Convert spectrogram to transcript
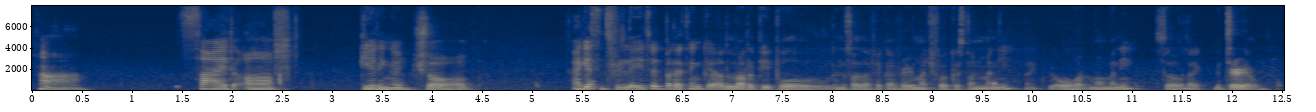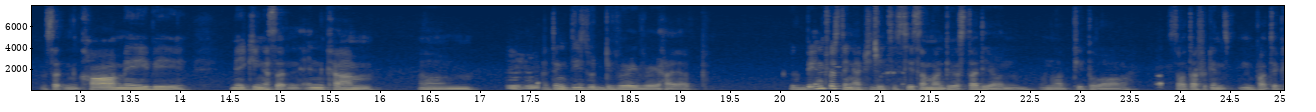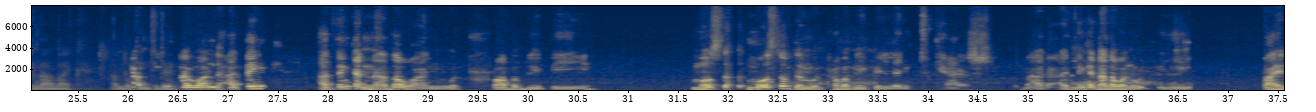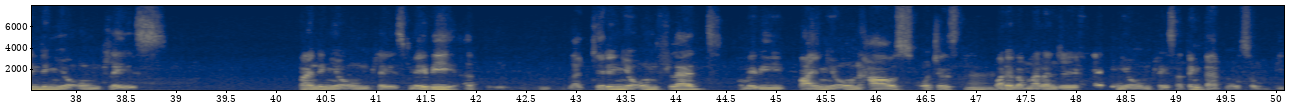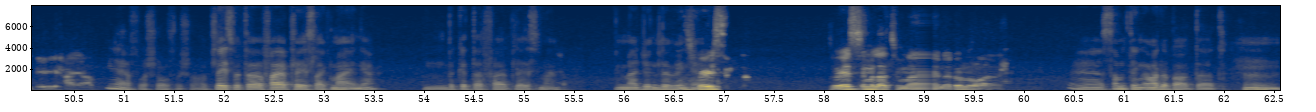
huh? Side of getting a job, I guess it's related, but I think a lot of people in South Africa are very much focused on money. Like we all want more money, so like material, a certain car, maybe making a certain income. Um, hmm I think these would be very, very high up. It would be interesting actually to see someone do a study on on what people are, South Africans in particular, like are looking to do. I wonder. I think I think another one would probably be most of, most of them would probably be linked to cash. But I think Yeah. another one would be finding your own place. Finding your own place. Maybe uh, like getting your own flat or maybe buying your own house or just Mm. whatever Maranje, finding your own place. I think that also would be very high up. Yeah, for sure, for sure. A place with a fireplace like mine, yeah. Mm, Look at that fireplace, man. Imagine living It's here. very similar. It's very similar to mine. I don't know why. Yeah, something odd about that. Hmm.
